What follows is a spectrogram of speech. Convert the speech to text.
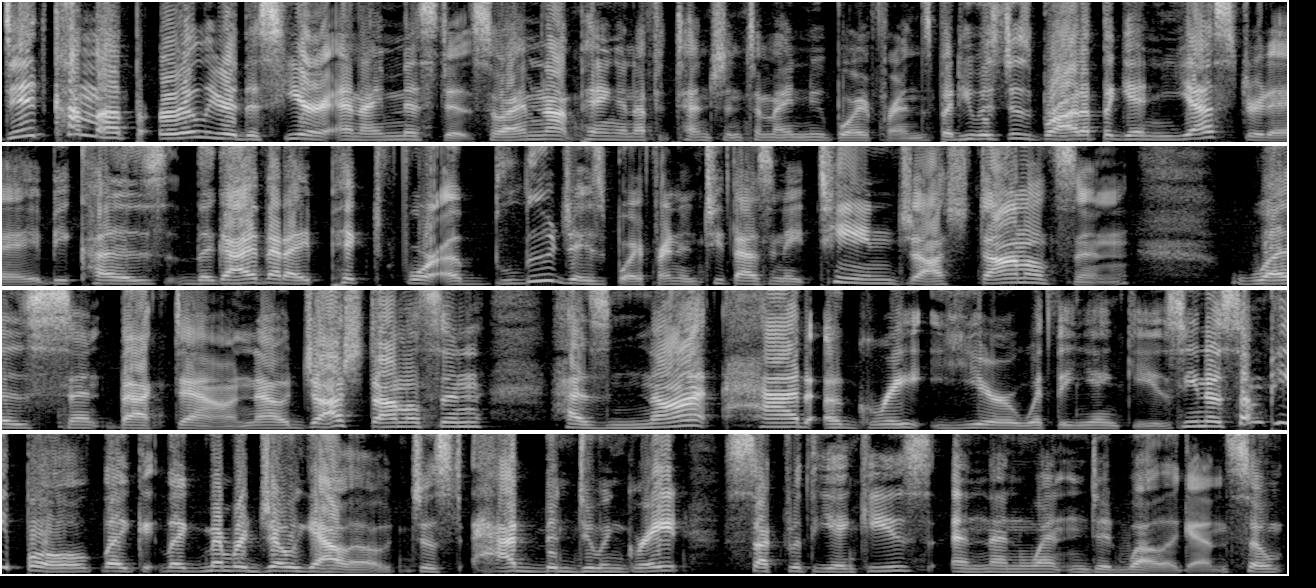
did come up earlier this year, and I missed it. So I'm not paying enough attention to my new boyfriends. But he was just brought up again yesterday because the guy that I picked for a Blue Jays boyfriend in 2018, Josh Donaldson, was sent back down. Now, Josh Donaldson has not had a great year with the Yankees. You know, some people like like remember Joey Gallo just had been doing great, sucked with the Yankees, and then went and did well again. So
